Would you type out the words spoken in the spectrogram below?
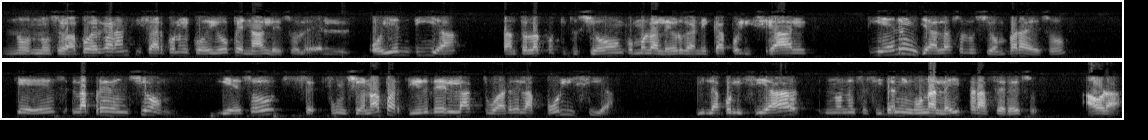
no, no se va a poder garantizar con el Código Penal eso. hoy en día, tanto la Constitución como la Ley Orgánica Policial tienen ya la solución para eso, que es la prevención. Y eso se, funciona a partir del actuar de la policía. Y la policía no necesita ninguna ley para hacer eso. Ahora,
